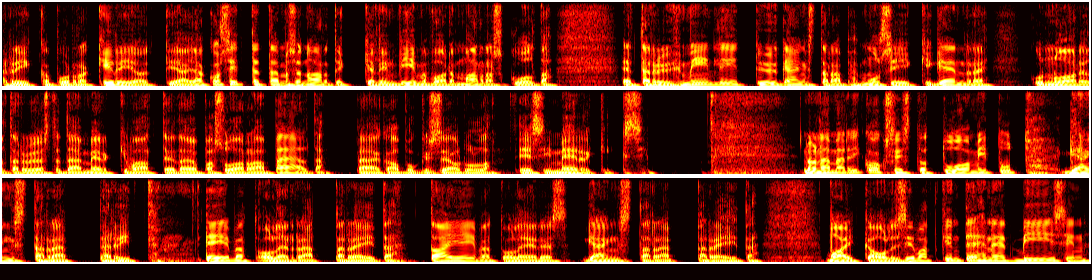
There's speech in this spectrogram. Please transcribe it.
Riikka Purra kirjoitti. Ja jako sitten tämmöisen artikkelin viime vuoden marraskuulta, että ryhmiin liittyy gangsterrap-musiikkigenre, kun nuorilta ryöstetään merkkivaatteita jopa suoraan päältä pääkaupunkiseudulla esimerkiksi. No nämä rikoksista tuomitut gangstaräppärit eivät ole räppäreitä tai eivät ole edes gangstaräppäreitä, vaikka olisivatkin tehneet biisin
